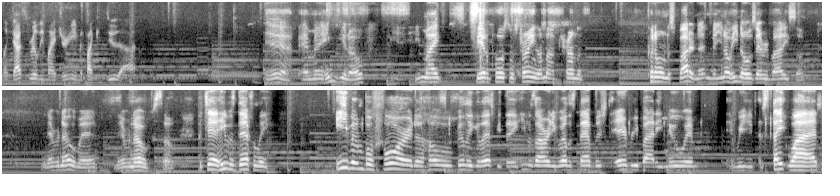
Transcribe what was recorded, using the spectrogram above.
Like that's really my dream if I could do that. Yeah, and man, he, you know, he might be able to pull some string. I'm not trying to put him on the spot or nothing, but you know, he knows everybody, so you never know, man. You never know. So, but yeah, he was definitely even before the whole Billy Gillispie thing. He was already well established. Everybody knew him. We statewide,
